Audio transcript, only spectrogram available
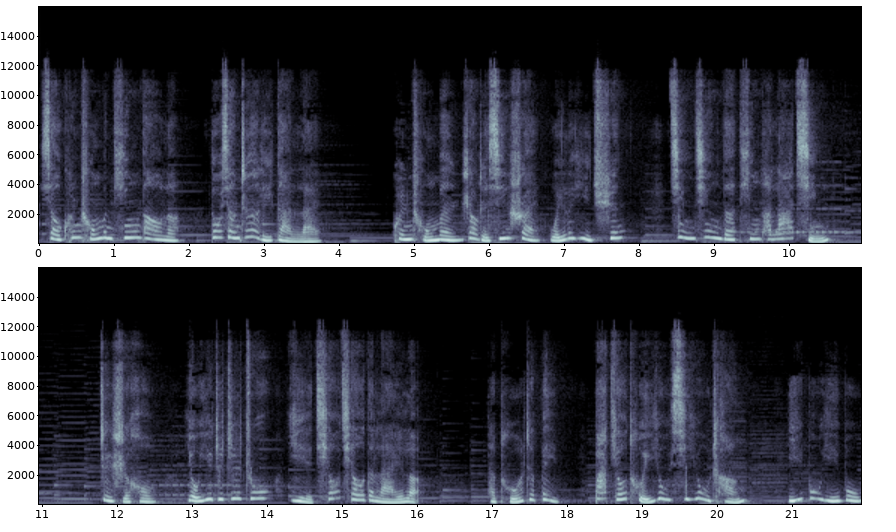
小昆虫们听到了，都向这里赶来。昆虫们绕着蟋蟀围了一圈，静静地听它拉琴。这时候，有一只蜘蛛也悄悄地来了。它驼着背，八条腿又细又长，一步一步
